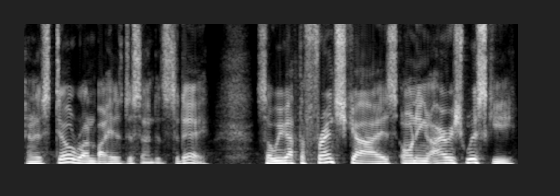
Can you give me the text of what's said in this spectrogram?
and is still run by his descendants today. So we got the French guys owning Irish whiskey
